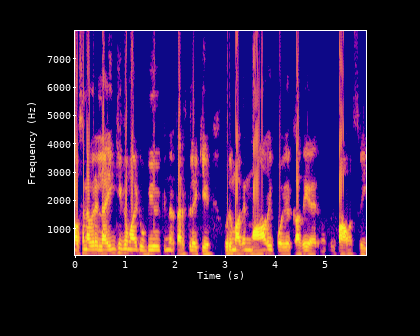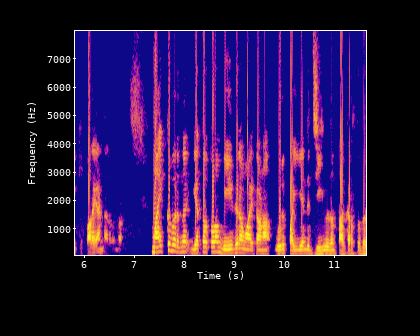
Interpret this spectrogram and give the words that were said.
അവസാനം അവരെ ലൈംഗികമായിട്ട് ഉപയോഗിക്കുന്ന തരത്തിലേക്ക് ഒരു മകൻ മാറിപ്പോയ കഥയായിരുന്നു ഒരു പാവം സ്ത്രീക്ക് പറയാണ്ടായിരുന്നത് മയക്കുമരുന്ന് എത്രത്തോളം ഭീകരമായിട്ടാണ് ഒരു പയ്യന്റെ ജീവിതം തകർത്തത്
